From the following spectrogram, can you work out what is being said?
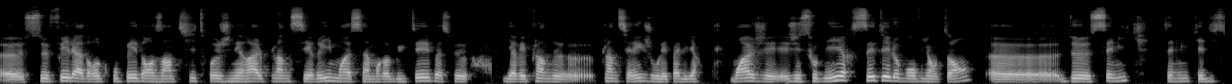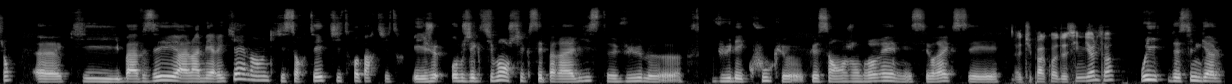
euh, ce fait là de regrouper dans un titre général plein de séries, moi, ça me rebutait parce que il y avait plein de, plein de séries que je voulais pas lire. Moi, j'ai, j'ai souvenir, c'était le bon vieux temps euh, de Semic, Semic Édition euh, qui bah, faisait à l'américaine, hein, qui sortait titre par titre. Et je, objectivement, je sais que c'est pas réaliste vu le, vu les coûts que, que ça engendrerait, mais c'est vrai que c'est, Euh, Tu parles quoi de single, toi? Oui, de single,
